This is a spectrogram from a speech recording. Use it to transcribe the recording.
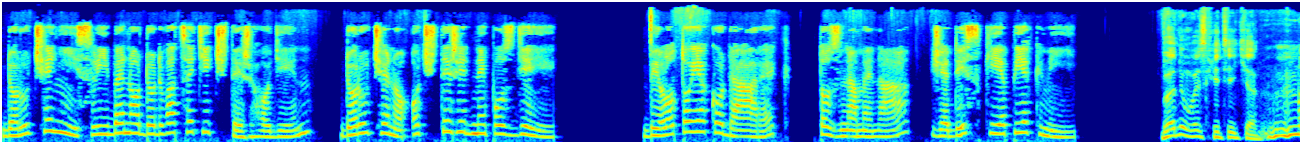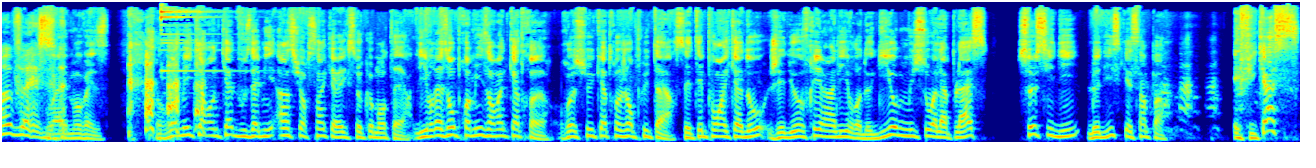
Doručení slíbeno do 24 hodin, doručeno o čtyři dny později. Bylo to jako dárek, to znamená, že disk je pěkný. Bonne ou mauvaise critique Mauvaise. Ouais, mauvaise. Romy44 vous a mis 1 sur 5 avec ce commentaire. Livraison promise en 24 heures. Reçu 4 jours plus tard. C'était pour un cadeau. J'ai dû offrir un livre de Guillaume Musso à la place. Ceci dit, le disque est sympa. Efficace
